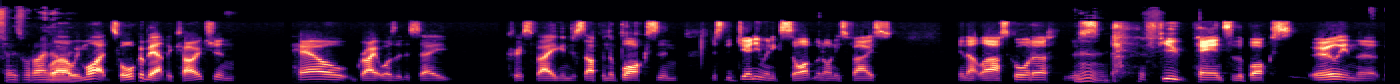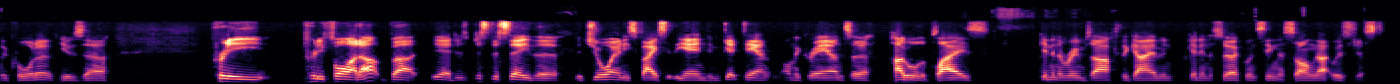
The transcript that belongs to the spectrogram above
Shows what I know. Well, we might talk about the coach and how great was it to see Chris Fagan just up in the box and just the genuine excitement on his face in that last quarter. There's a few pans to the box early in the, the quarter. He was uh, pretty pretty fired up, but yeah, just, just to see the, the joy on his face at the end and get down on the ground to hug all the players, get in the rooms after the game and get in the circle and sing the song. That was just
